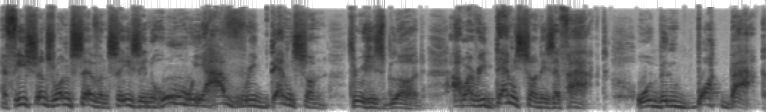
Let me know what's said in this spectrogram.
Ephesians 1 7 says, In whom we have redemption through his blood. Our redemption is a fact. We've been bought back.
